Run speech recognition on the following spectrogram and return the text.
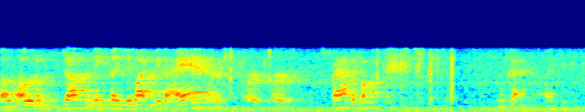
uh, Odom. Jonathan, anything you'd like me to add or, or, or expound upon? Okay, thank you.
